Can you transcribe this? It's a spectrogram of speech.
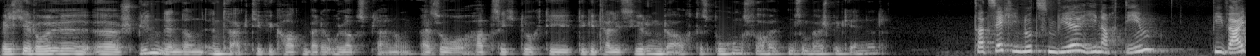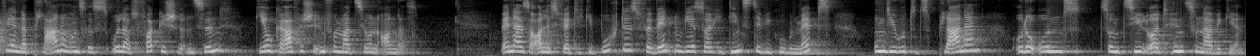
Welche Rolle äh, spielen denn dann interaktive Karten bei der Urlaubsplanung? Also hat sich durch die Digitalisierung da auch das Buchungsverhalten zum Beispiel geändert? Tatsächlich nutzen wir, je nachdem, wie weit wir in der Planung unseres Urlaubs fortgeschritten sind, geografische Informationen anders. Wenn also alles fertig gebucht ist, verwenden wir solche Dienste wie Google Maps, um die Route zu planen oder uns zum Zielort hin zu navigieren.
